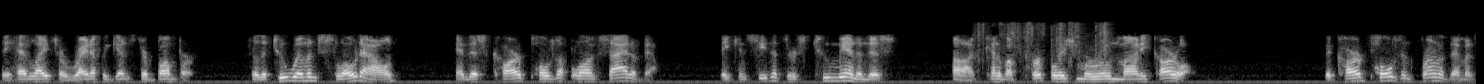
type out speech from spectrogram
The headlights are right up against their bumper. So the two women slow down, and this car pulls up alongside of them. They can see that there's two men in this uh, kind of a purplish maroon Monte Carlo. The car pulls in front of them and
